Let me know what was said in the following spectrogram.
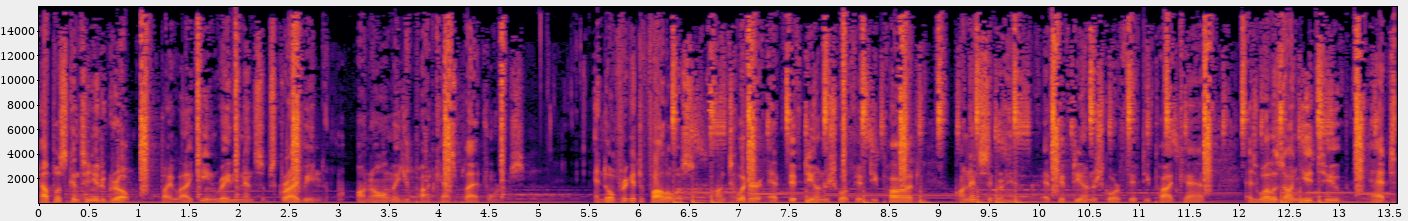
Help us continue to grow by liking, rating, and subscribing on all major podcast platforms. And don't forget to follow us on Twitter at 50 underscore 50 pod, on Instagram at 50 underscore 50 podcast, as well as on YouTube at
